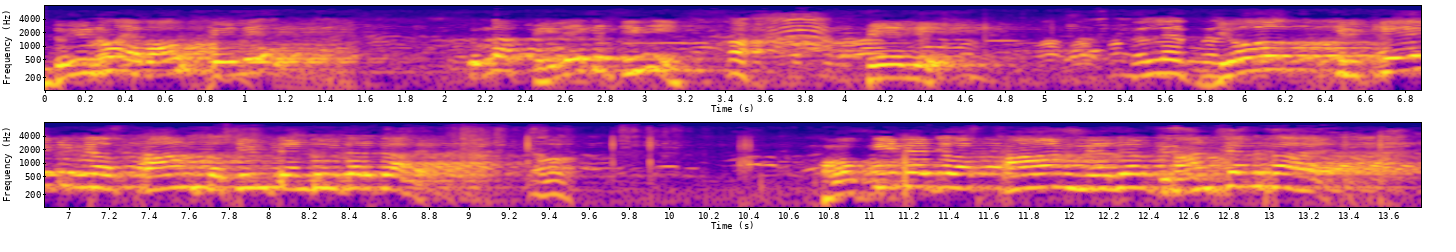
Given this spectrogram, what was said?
Do you know about Pele तुमरा पेले के चीनी? पेले जो क्रिकेट में स्थान सचिन तेंदुलकर का है। हॉकी में जो स्थान मेजर ध्यानचंद का है।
